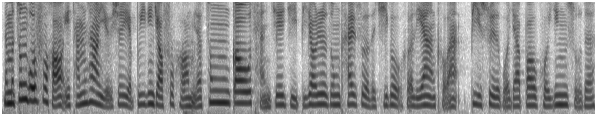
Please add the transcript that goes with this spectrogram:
那么中国富豪也谈不上，有些也不一定叫富豪，我们叫中高产阶级，比较热衷开设的机构和离岸口岸避税的国家，包括英属的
